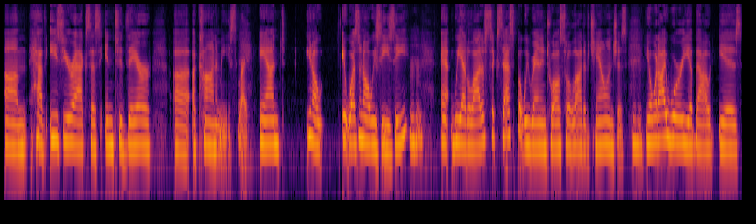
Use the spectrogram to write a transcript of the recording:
um, have easier access into their uh, economies. Right. And, you know, it wasn't always easy. Mm-hmm. And we had a lot of success, but we ran into also a lot of challenges. Mm-hmm. You know, what I worry about is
